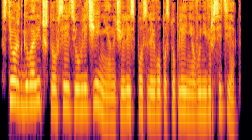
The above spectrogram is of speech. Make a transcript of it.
Стюарт говорит, что все эти увлечения начались после его поступления в университет,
